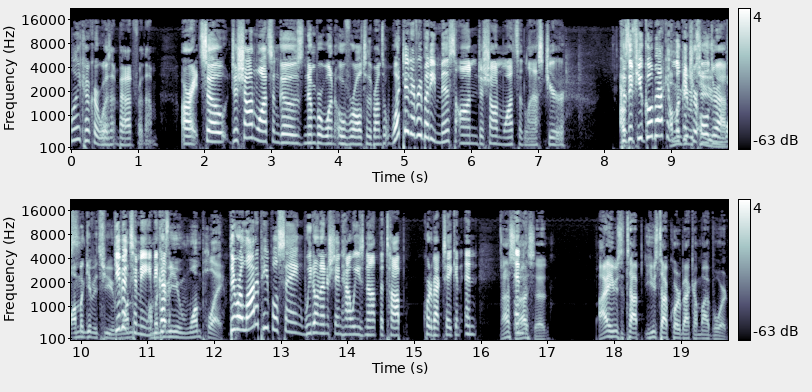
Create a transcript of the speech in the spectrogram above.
Malik Hooker wasn't bad for them. All right, so Deshaun Watson goes number one overall to the Browns. What did everybody miss on Deshaun Watson last year? Because if you go back and I'm look at your old you. drafts, I'm gonna give it to you. Give it to me, I'm because- give you one play. there were a lot of people saying we don't understand how he's not the top quarterback taken, and That's and- what I said. I he was the top. He was top quarterback on my board.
